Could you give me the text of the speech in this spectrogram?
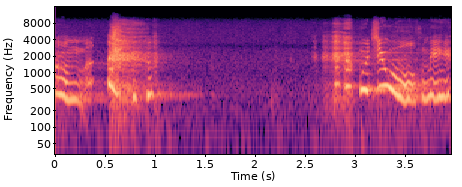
Um, would you hold me?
